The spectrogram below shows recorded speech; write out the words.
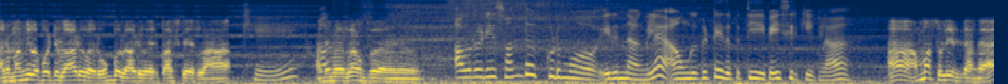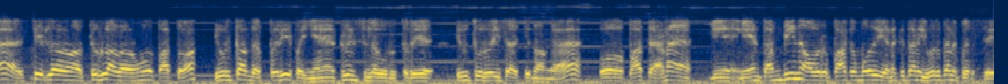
அந்த மங்கில போட்டு விளாடுவார் ரொம்ப விளாடுவார் பாஸ் பேர்லாம். அந்த மாதிரிலாம் அவருடைய சொந்த குடும்பம் இருந்தாங்களே அவங்க கிட்ட இதை பத்தி பேசியிருக்கீங்களா? ஆஹ் அம்மா சொல்லியிருக்காங்க. ஸ்ட்ரீட்ல திருவிழாவில் வரும்போது பார்த்தோம். இவரு தான் அந்த பெரிய பையன். ட்வின்ஸ்ல ஒருத்தர் இருபத்தொரு வயசு ஆச்சுன்னாங்க ஓ பார்த்தேன். ஆனா என் தம்பின்னு அவர் பார்க்கும்போது எனக்கு தானே இவரு தானே பெருசு.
